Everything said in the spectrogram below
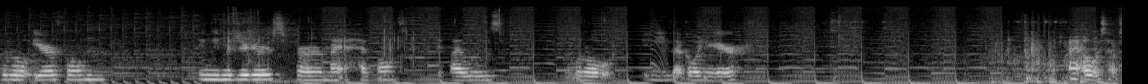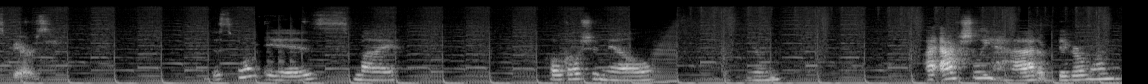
little earphone thingy majiggers for my headphones if I lose the little thingies that go in your ear. I always have spares. This one is my Coco Chanel perfume. I actually had a bigger one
